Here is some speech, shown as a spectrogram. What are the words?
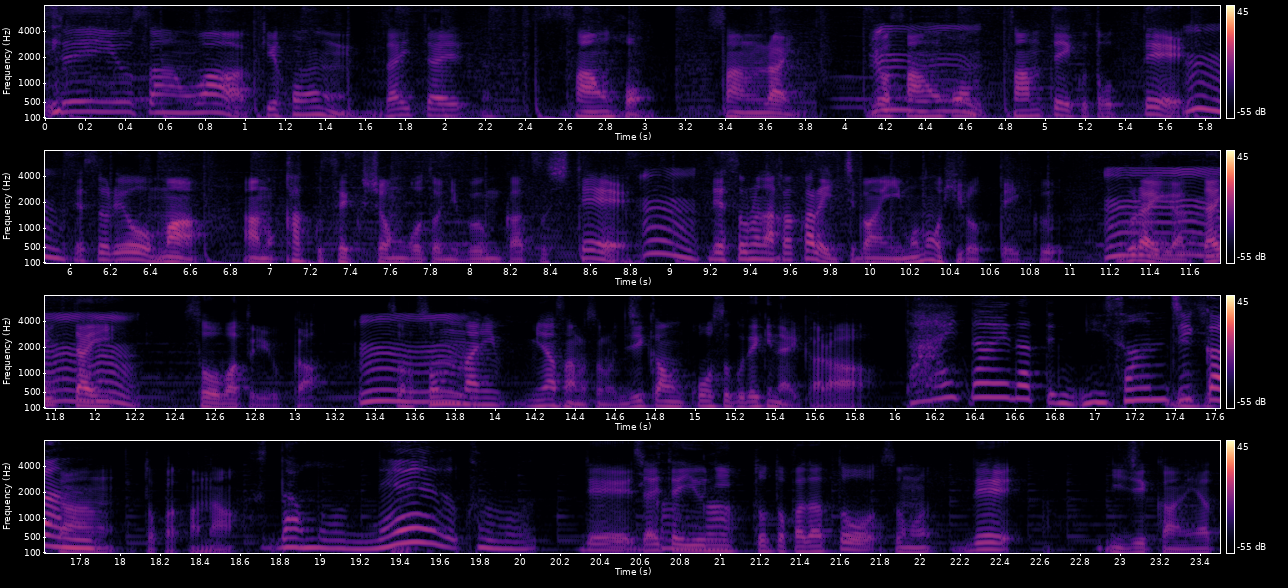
中？声優さんは基本大体3本3ライン要は3うん。本3テイク取って、うん。でそれを、まあ、あの各セクションごとに分割して、うん。でその中から一番いいものを拾っていくぐらいが大体相場というか、うんそのそんなに皆さんのその時間を拘束できないから大体だって23 2時間とかかな。だもんねそので大体ユニットとかだとそので2時間やっ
